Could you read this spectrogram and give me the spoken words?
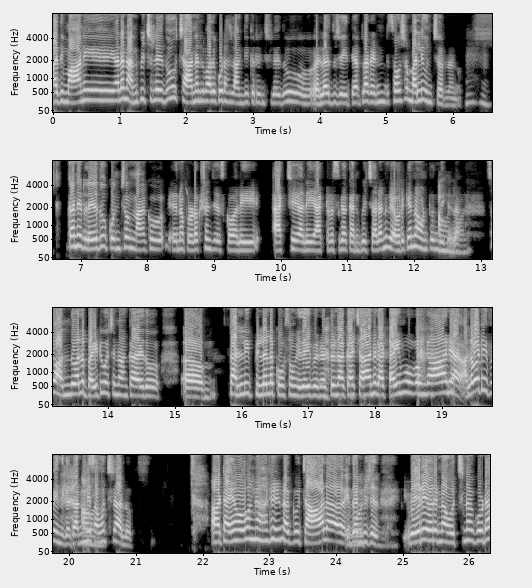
అది మానేయాలని అనిపించలేదు. ఛానల్ వాళ్ళు కూడా అసలు అంగీకరించలేదు. వెళ్ళదు జైతే అట్లా రెండు సంవత్సరాలు మళ్ళీ ఉంచారు నన్ను. కానీ లేదు కొంచెం నాకు ఏదైనా ప్రొడక్షన్ చేసుకోవాలి యాక్ట్ చేయాలి యాక్ట్రెస్గా కనిపించాలి అని ఎవరికైనా ఉంటుంది కదా. సో అందువల్ల బయటకు వచ్చినాక ఏదో తల్లి పిల్లల కోసం ఇదైపోయినట్టు నాకు ఆ ఛానల్ ఆ టైం అవ్వగానే అలవాటైపోయింది కదా అన్ని. సంవత్సరాలు ఆ టైం అవ్వగానే నాకు చాలా ఇది అనిపించేది. వేరే ఎవరైనా వచ్చినా కూడా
